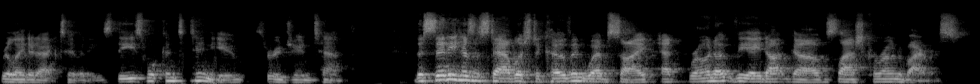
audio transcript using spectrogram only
related activities. These will continue through June 10th. The city has established a COVID website at roanokeva.gov slash coronavirus.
